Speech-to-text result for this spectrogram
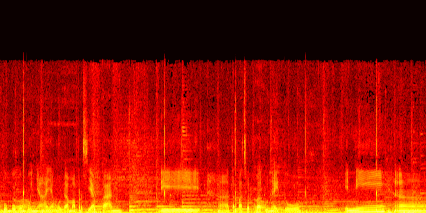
bumbu-bumbunya yang udah emak persiapkan di uh, tempat serbaguna itu. Ini uh,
